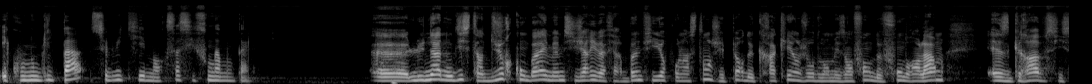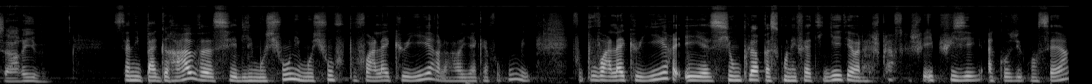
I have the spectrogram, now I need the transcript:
et qu'on n'oublie pas celui qui est mort. Ça, c'est fondamental. Euh, Luna nous dit c'est un dur combat et même si j'arrive à faire bonne figure pour l'instant, j'ai peur de craquer un jour devant mes enfants, de fondre en larmes. Est-ce grave si ça arrive? Ça n'est pas grave, c'est de l'émotion. L'émotion, il faut pouvoir l'accueillir. Alors, il y a qu'à Faucon, mais il faut pouvoir l'accueillir. Et euh, si on pleure parce qu'on est fatigué, dire voilà, je pleure parce que je suis épuisée à cause du cancer,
